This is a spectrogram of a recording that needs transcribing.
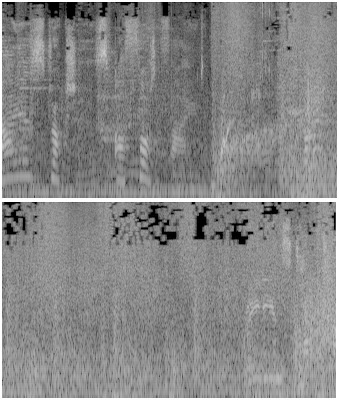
Dire's structures are fortified. Radiant's. top tower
